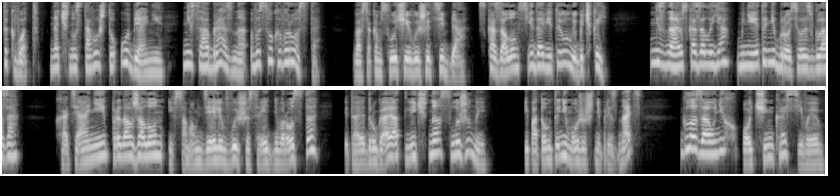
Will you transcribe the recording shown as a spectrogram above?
Так вот, начну с того, что обе они несообразно высокого роста. «Во всяком случае, выше тебя», — сказал он с ядовитой улыбочкой. «Не знаю», — сказала я, — «мне это не бросилось в глаза». Хотя они, — продолжал он, — и в самом деле выше среднего роста, и та и другая отлично сложены. И потом ты не можешь не признать, глаза у них очень красивые.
